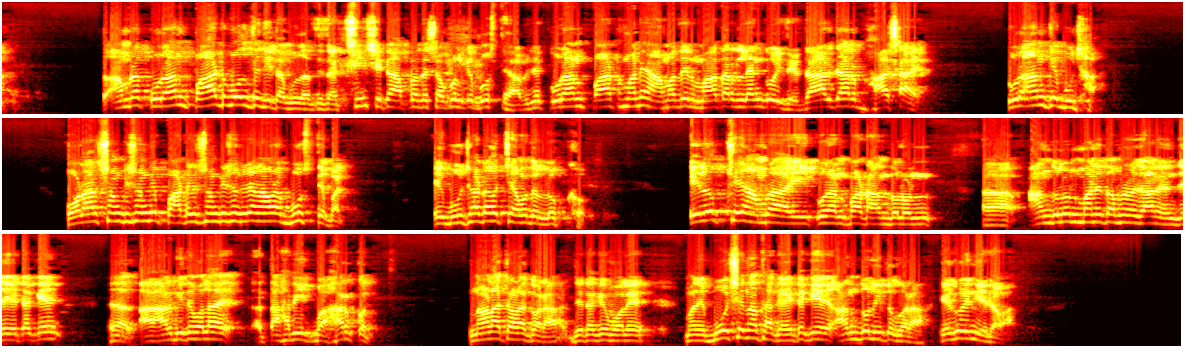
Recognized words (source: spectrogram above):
তো আমরা কোরআন পাঠ বলতে যেটা বোঝাতে চাচ্ছি, সেটা আপনাদের সকলকে বুঝতে হবে যে কোরআন পাঠ মানে আমাদের মাদার ল্যাঙ্গুয়েজে যার যার ভাষায় কোরআনকে বুঝা। পড়ার সঙ্গে সঙ্গে, পাঠের সঙ্গে সঙ্গে যেন আমরা বুঝতে পারি। এই বুঝাটা হচ্ছে আমাদের লক্ষ্য। এ লক্ষ্যে আমরা এই কোরআন পাঠ আন্দোলন আন্দোলন মানে তো আপনারা জানেন যে এটাকে আরবিতে বলা হয় তাহারিক বা হারকত, নাড়াচাড়া করা, যেটাকে বলে মানে বসে না থাকা, এটাকে আন্দোলিত করা এগোয়ে নিয়ে যাওয়া,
